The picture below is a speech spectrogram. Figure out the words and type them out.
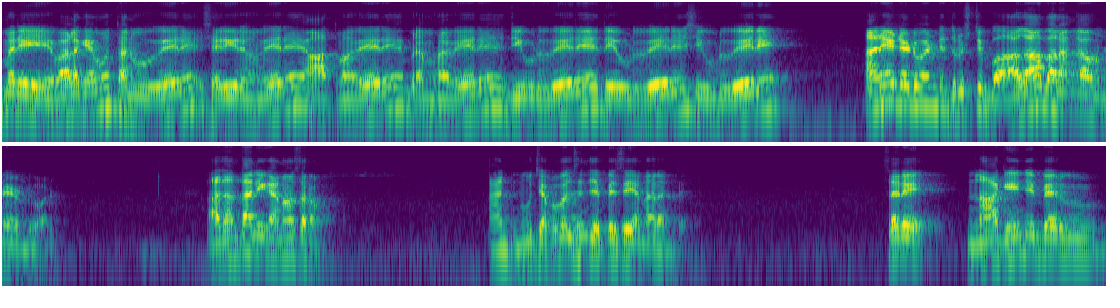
మరి వాళ్ళకేమో తను వేరే శరీరం వేరే ఆత్మ వేరే బ్రహ్మ వేరే జీవుడు వేరే దేవుడు వేరే శివుడు వేరే అనేటటువంటి దృష్టి బాగా బలంగా ఉండేవాడు. అదంతా నీకు అనవసరం. నువ్వు చెప్పవలసింది చెప్పేసి అన్నారు అంతే సరే నాకేం చెప్పారు?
